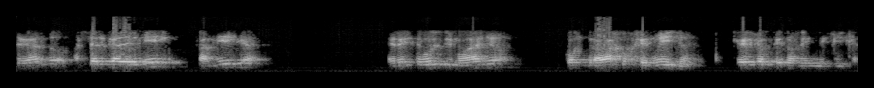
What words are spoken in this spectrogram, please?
llegando a cerca de mil familias en este último año con trabajo genuino, que es lo que nos dignifica.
